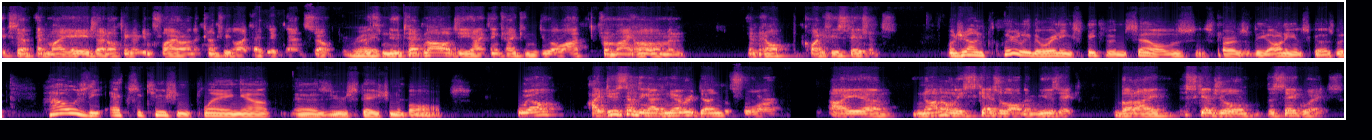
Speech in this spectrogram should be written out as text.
except at my age, I don't think I can fly around the country like I did then. So Right. with new technology, I think I can do a lot from my home and and help quite a few stations. Well, John, clearly the ratings speak for themselves as far as the audience goes, but How is the execution playing out as your station evolves? Well, I do something I've never done before. I um, not only schedule all the music, but I schedule the segues.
